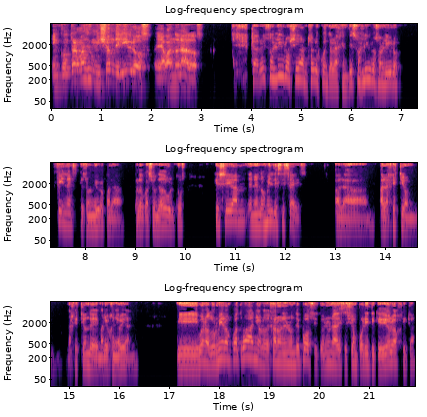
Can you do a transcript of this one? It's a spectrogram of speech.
encontrar más de un millón de libros eh, abandonados? Claro, esos libros llegan, yo les cuento a la gente, esos libros son libros fines, que son libros para, para educación de adultos, que llegan en el 2016 a la, a la gestión, la gestión de María Eugenia Vidal. Y bueno, durmieron cuatro años, lo dejaron en un depósito, en una decisión política ideológica.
